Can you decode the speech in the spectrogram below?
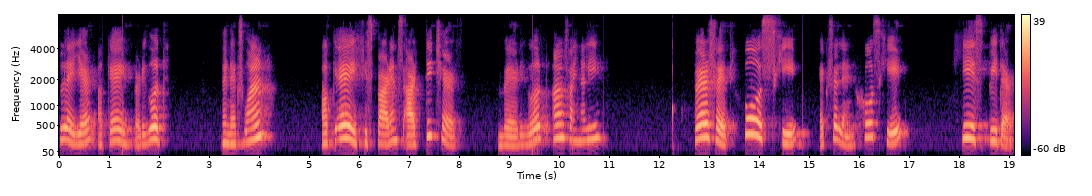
player. Okay, very good. The next one. Okay, his parents are teachers. Very good. And finally, perfect. Who's he? Excellent. Who's he? He is Peter.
